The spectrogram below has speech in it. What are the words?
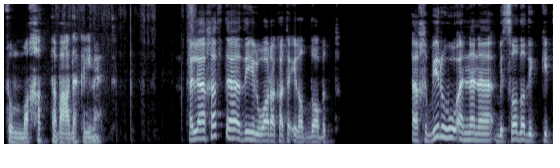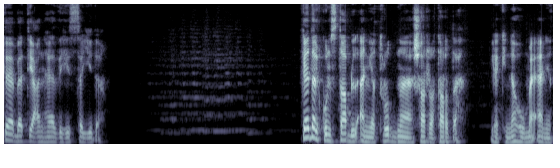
ثم خط بعض كلمات. هل أخذت هذه الورقة إلى الضابط؟ أخبره أننا بصدد الكتابة عن هذه السيدة. كاد الكونستابل أن يطردنا شر طرده لكنه ما أن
